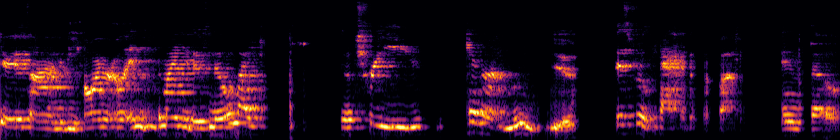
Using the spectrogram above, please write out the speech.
period of time to be on your own. And mind you, there's no like, no trees. You cannot move. Yeah. This really happened to somebody. And so,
